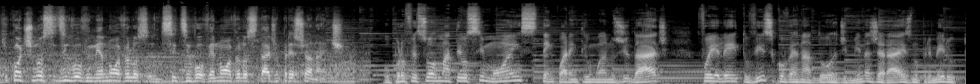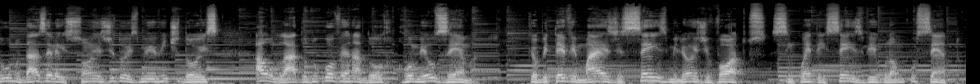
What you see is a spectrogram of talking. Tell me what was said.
que continua se desenvolvendo numa velocidade, se desenvolvendo numa velocidade impressionante. O professor Matheus Simões tem 41 anos de idade, foi eleito vice-governador de Minas Gerais no primeiro turno das eleições de 2022, ao lado do governador Romeu Zema que obteve mais de 6 milhões de votos, 56,1%.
